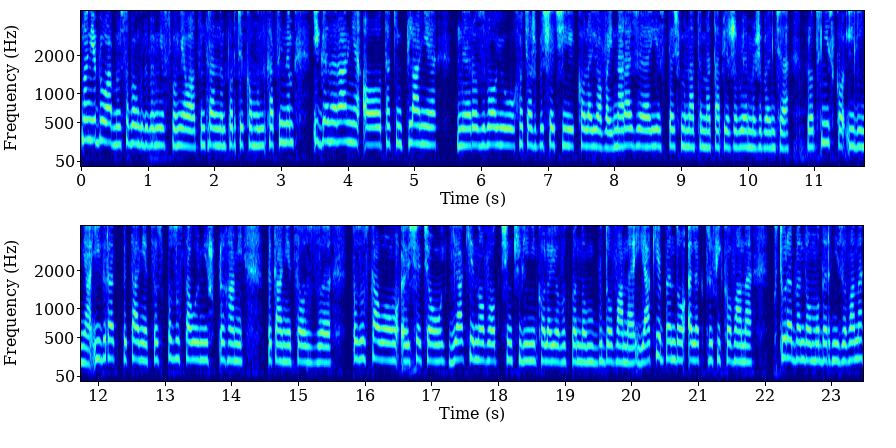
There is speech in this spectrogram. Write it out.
no nie byłabym sobą, gdybym nie wspomniała o Centralnym Porcie Komunikacyjnym i generalnie o takim planie y, rozwoju chociażby sieci kolejowej. Na razie jesteśmy na tym etapie, że wiemy, że będzie lotnisko i linia Y. Pytanie, co z pozostałymi szprychami, pytanie, co z pozostałą y, siecią, jakie nowe odcinki linii kolejowych będą budowane, jakie będą elektryfikowane, które będą modernizowane,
